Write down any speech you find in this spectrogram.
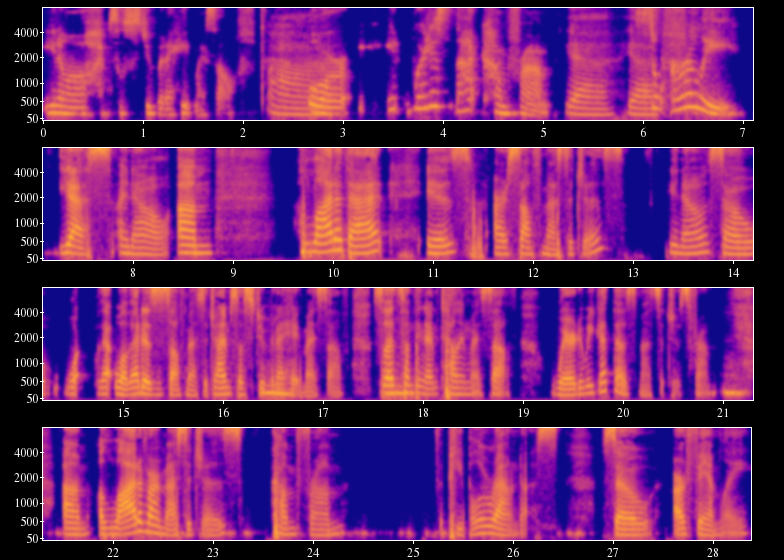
you know oh, i'm so stupid i hate myself. Uh, or where does that come from? Yeah yeah. So early. Yes i know. Um a lot of that is our self messages you know so what that well that is a self message i'm so stupid mm-hmm. i hate myself so that's mm-hmm. something i'm telling myself where do we get those messages from? Mm-hmm. Um, a lot of our messages come from the people around us. So, our family,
